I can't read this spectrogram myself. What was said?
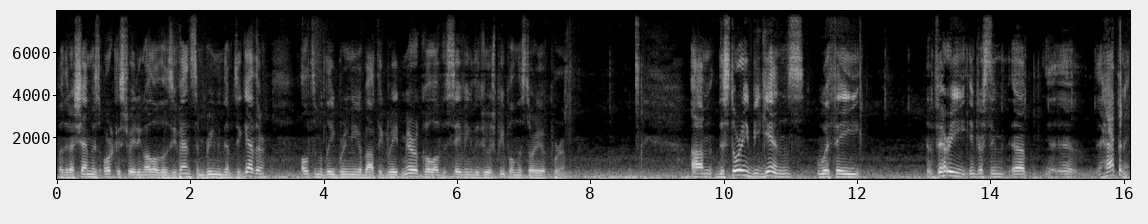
but that Hashem is orchestrating all of those events and bringing them together ultimately bringing about the great miracle of the saving of the Jewish people in the story of Purim. Um, the story begins with a very interesting uh, uh, happening,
